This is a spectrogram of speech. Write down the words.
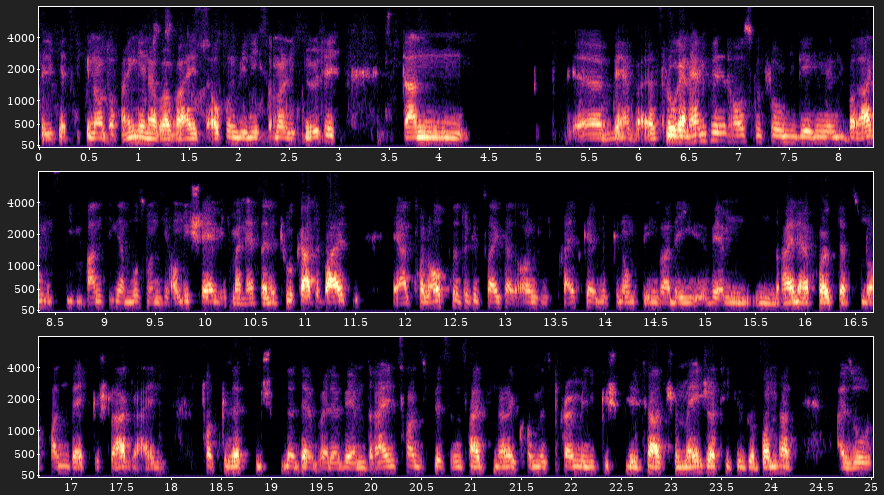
will ich jetzt nicht genau darauf eingehen, aber war jetzt auch irgendwie nicht sonderlich nötig. Dann äh, Florian Hempel rausgeflogen gegen den überragenden Steven Bunting, da muss man sich auch nicht schämen. Ich meine, er hat seine Tourkarte behalten, er hat tolle Auftritte gezeigt, hat ordentlich Preisgeld mitgenommen. Für ihn war die WM ein reiner Erfolg, dazu noch Vandenberg geschlagen, einen topgesetzten Spieler, der bei der WM 23 bis ins Halbfinale gekommen ist, Premier League gespielt hat, schon Major-Titel gewonnen hat. Also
